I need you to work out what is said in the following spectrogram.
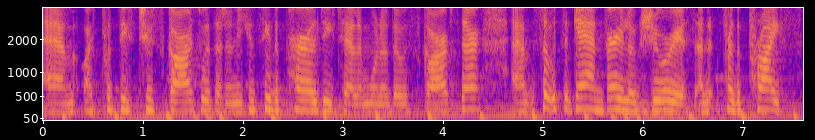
Um, I've put these two scarves with it, and you can see the pearl detail in one of those scarves there. Um, so it's again very luxurious, and for the price,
